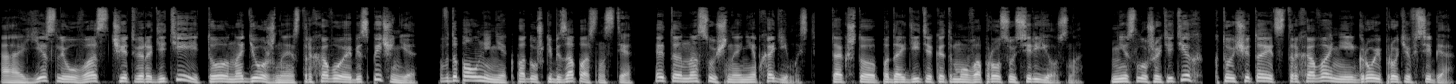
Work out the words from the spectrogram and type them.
А если у вас четверо детей, то надежное страховое обеспечение в дополнение к подушке безопасности это насущная необходимость. Так что подойдите к этому вопросу серьезно. Не слушайте тех, кто считает страхование игрой против себя.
